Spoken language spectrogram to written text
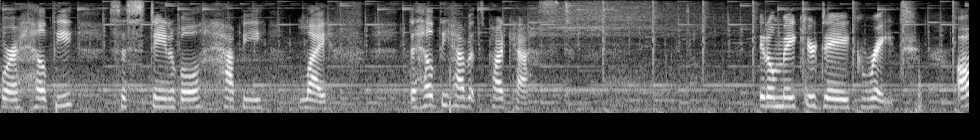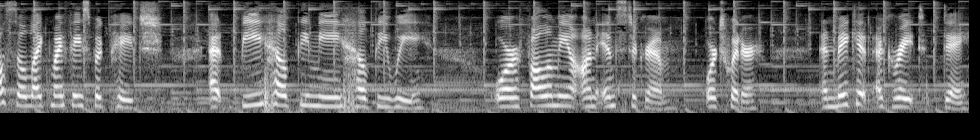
for a healthy, sustainable, happy life. The Healthy Habits Podcast. It'll make your day great. Also, like my Facebook page at Be Healthy Me, Healthy We or follow me on Instagram or Twitter and make it a great day.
